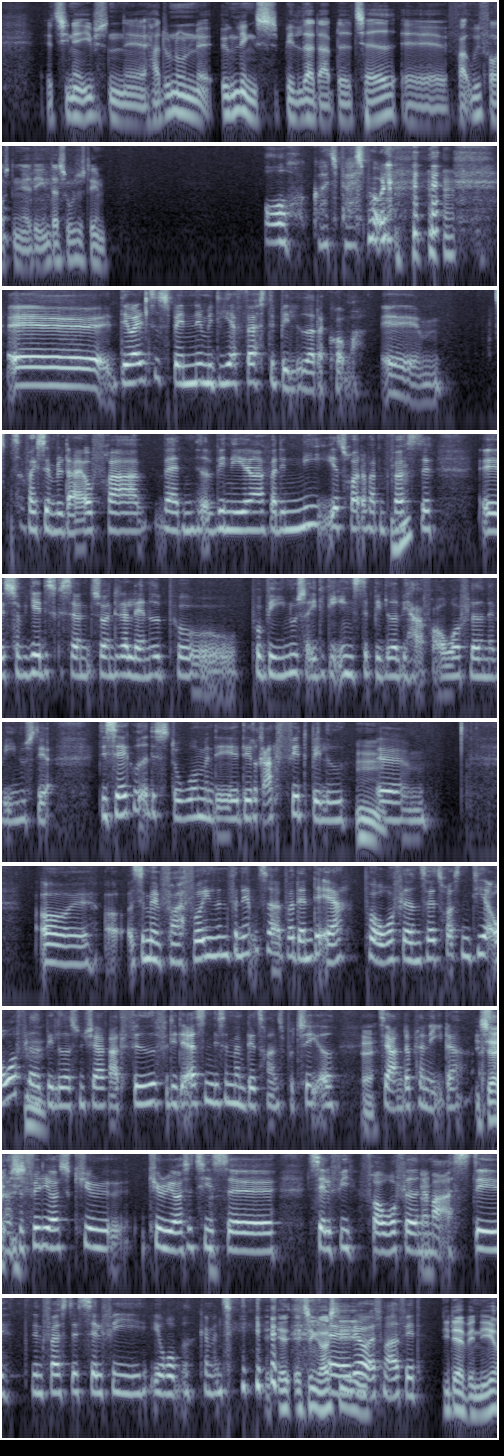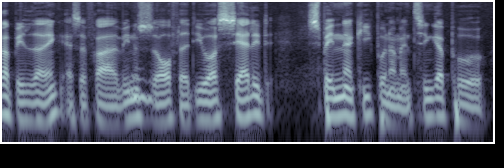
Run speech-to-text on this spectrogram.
Tina Ibsen, øh, har du nogle yndlingsbilleder, der er blevet taget øh, fra udforskningen af det indre solsystem? Åh, oh, godt spørgsmål. øh, det er jo altid spændende med de her første billeder, der kommer. Øh, så for eksempel, der er jo fra, hvad den hedder, Venera, var det 9, jeg tror, der var den mm-hmm. første øh, sovjetiske sonde, der landede på, på Venus, og et af de eneste billeder, vi har fra overfladen af Venus der. Det ser ikke ud af det store, men det, det er et ret fedt billede. Mm. Øhm, og, øh, og simpelthen for at få en eller anden fornemmelse af, hvordan det er på overfladen. Så jeg tror, sådan, de her overfladebilleder, mm. synes jeg er ret fede, fordi det er sådan, ligesom man bliver transporteret ja. til andre planeter. Især, og, så, selvfølgelig også Curiosity's uh, selfie fra overfladen ja. af Mars. Det er den første selfie i rummet, kan man sige. Jeg, jeg tænker også, de, det var også meget fedt. De der Venera-billeder, ikke? altså fra Venus' mm. overflade, de er jo også særligt spændende at kigge på, når man tænker på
